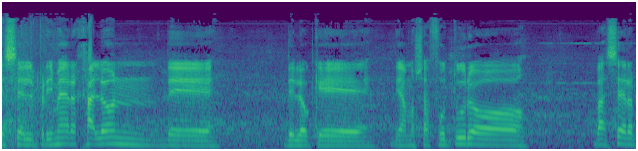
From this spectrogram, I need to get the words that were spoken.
es el primer jalón de, de lo que, digamos, a futuro va a ser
